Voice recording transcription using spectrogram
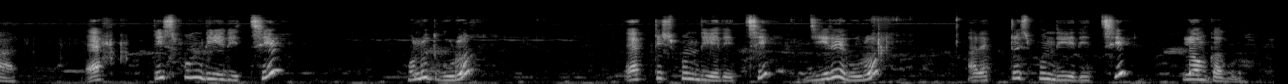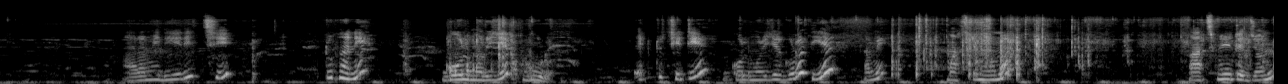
আর এক স্পুন দিয়ে দিচ্ছি হলুদ গুঁড়ো। এক স্পুন দিয়ে দিচ্ছি জিরে গুঁড়ো। আর এক স্পুন দিয়ে দিচ্ছি লঙ্কা গুঁড়ো। আর আমি দিয়ে দিচ্ছি একটুখানি গোলমরিচের গুঁড়ো। একটু ছিটিয়ে গোলমরিচের গুঁড়ো দিয়ে আমি মাশরুমগুলো পাঁচ মিনিটের জন্য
